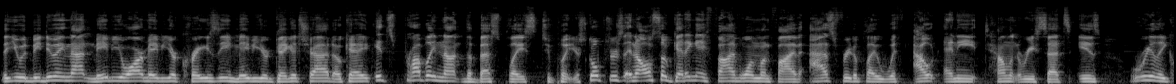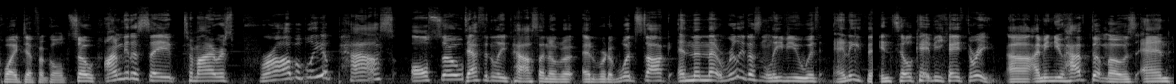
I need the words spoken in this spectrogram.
that you would be doing that. Maybe you are maybe you're crazy maybe you're giga chad okay? It's probably not the best place to put your sculptures and also getting a 5115 as free to play without any talent resets is really quite difficult. So I'm gonna say Tomyris probably a pass also definitely pass on Edward of Woodstock and then that really doesn't leave you with anything until kvk 3 uh, I mean you have Thutmose and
